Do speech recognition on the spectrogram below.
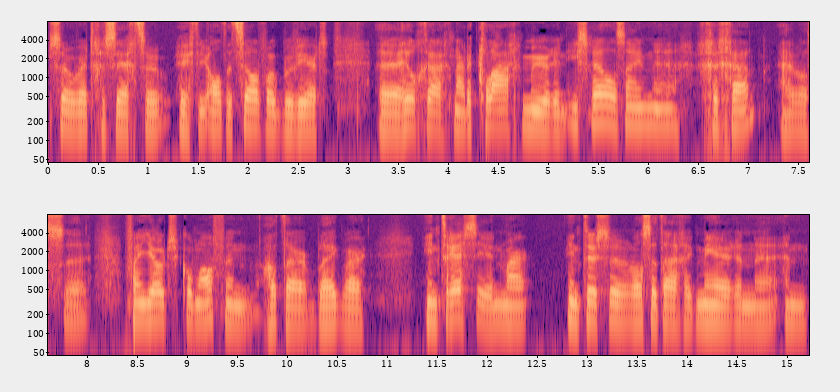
zo werd gezegd, zo heeft hij altijd zelf ook beweerd, heel graag naar de klaagmuur in Israël zijn gegaan. Hij was uh, van Joodse komaf en had daar blijkbaar interesse in. Maar intussen was het eigenlijk meer een, een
